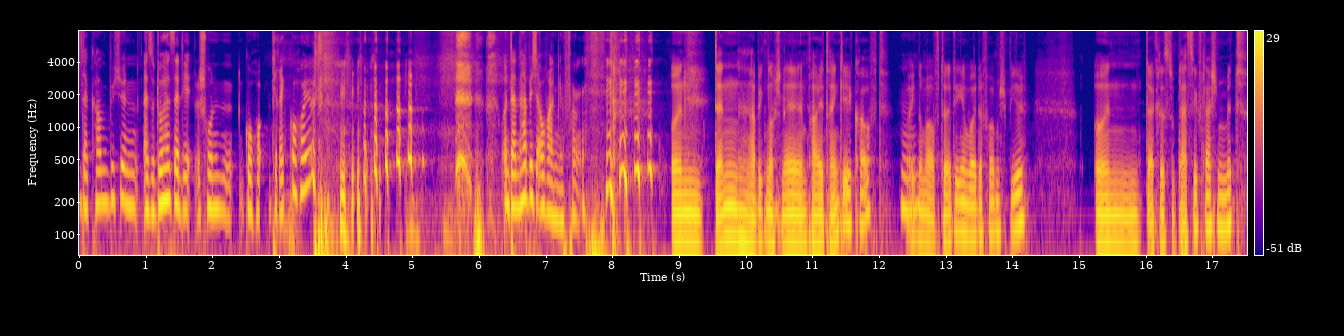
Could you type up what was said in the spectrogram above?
Da kam ein bisschen, also du hast ja dir schon geho direkt geheult. und dann habe ich auch angefangen. Und dann habe ich noch schnell ein paar Getränke gekauft, weil ich Hm. nochmal auf Toilette gehen wollte vor dem Spiel. Und da kriegst du Plastikflaschen mit,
